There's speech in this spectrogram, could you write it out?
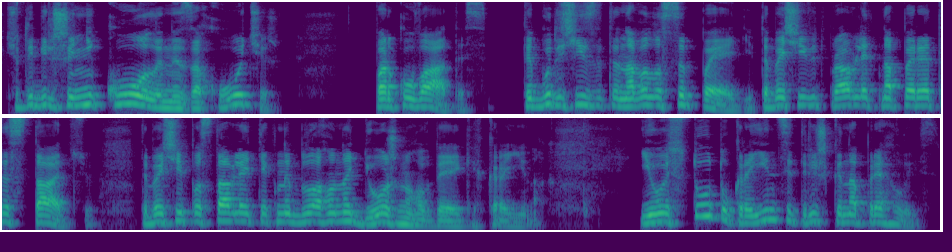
що ти більше ніколи не захочеш паркуватися. Ти будеш їздити на велосипеді, тебе ще й відправлять на перетестацію, тебе ще й поставлять як неблагонадіжного в деяких країнах. І ось тут українці трішки напряглись.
